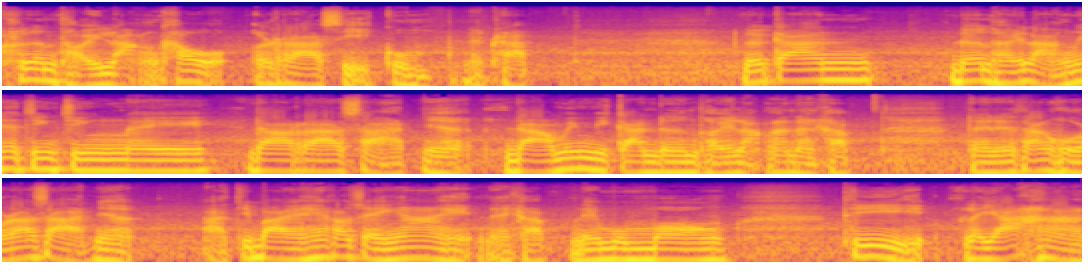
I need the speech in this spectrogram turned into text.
เคลื่อนถอยหลังเข้าราศีกุมนะครับ โดยการเดินถอยหลังเนี่ยจริง ๆ ในดาราศาสตร์เนี่ยดาวไม่มีการเดินถอยหลังนะครับ แต่ในทางโหราศาสตร์เนี่ย อธิบายให้เข้าใจง่ายนะครับในมุมมองที่ระยะห่าง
